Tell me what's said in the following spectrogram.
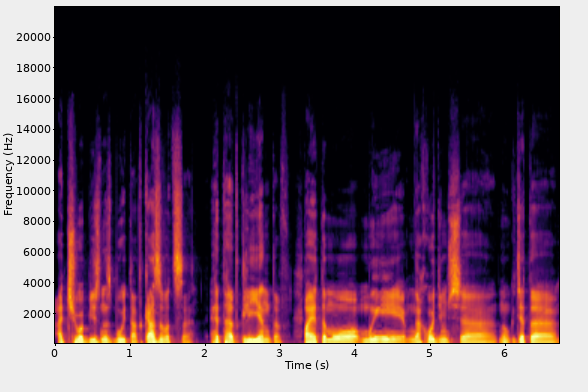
от чего бизнес будет отказываться, это от клиентов. Поэтому мы находимся ну, где-то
